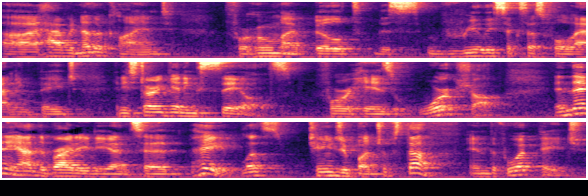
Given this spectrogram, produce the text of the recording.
uh, I have another client for whom I built this really successful landing page and he started getting sales for his workshop. And then he had the bright idea and said, hey, let's change a bunch of stuff in the web page.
